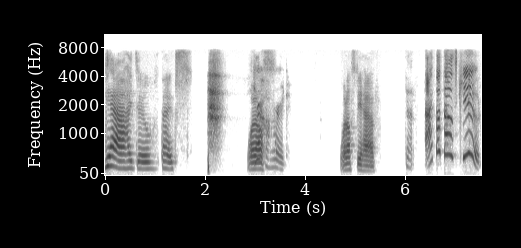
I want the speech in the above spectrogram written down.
yeah, I do. Thanks. What You're else? hard. What else do you have? I thought that was cute.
